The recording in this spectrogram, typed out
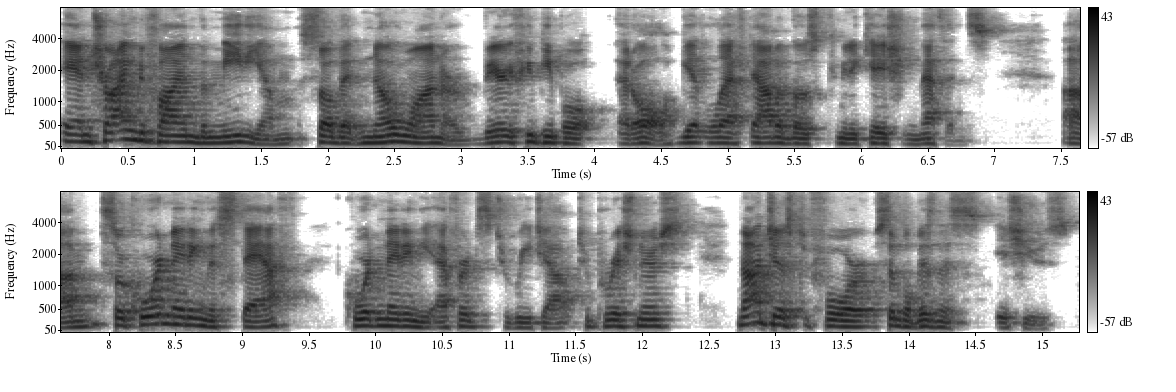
and trying to find the medium so that no one or very few people at all get left out of those communication methods. Um, so, coordinating the staff, coordinating the efforts to reach out to parishioners, not just for simple business issues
